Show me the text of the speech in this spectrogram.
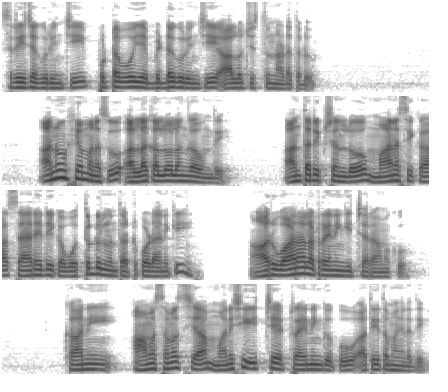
శ్రీజ గురించి పుట్టబోయే బిడ్డ గురించి ఆలోచిస్తున్నాడతడు. అనూహ్య మనసు అల్లకల్లోలంగా ఉంది. అంతరిక్షంలో మానసిక శారీరక ఒత్తిడులను తట్టుకోవడానికి ఆరు వారాల ట్రైనింగ్ ఇచ్చారు ఆమెకు కానీ ఆమె సమస్య మనిషి ఇచ్చే ట్రైనింగుకు అతీతమైనది.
